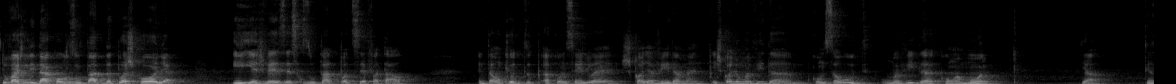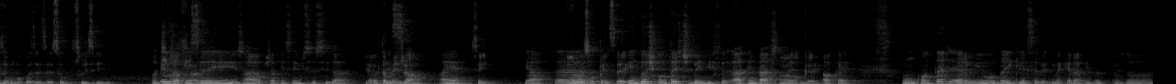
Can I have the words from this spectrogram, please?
tu vais lidar com o resultado da tua escolha e às vezes esse resultado pode ser fatal. Então o que eu te aconselho é escolhe a vida, mano. Escolhe uma vida com saúde, uma vida com amor. Yeah. Tens alguma coisa a dizer sobre suicídio? Antes eu já pensei, já, já pensei em me suicidar. Yeah, eu também já. Ah, é? Sim. Yeah. Uh, eu não só pensei. Em dois contextos bem diferentes. Ah, tentaste ah, mesmo? Ok. Ok um contexto, era miúda e queria saber como é que era a vida depois da.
